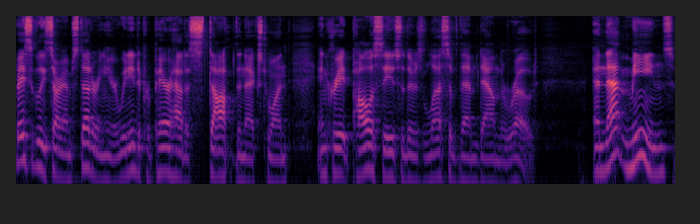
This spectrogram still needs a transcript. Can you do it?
Basically, sorry, I'm stuttering here. We need to prepare how to stop the next one and create policies so there's less of them down the road. And that means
